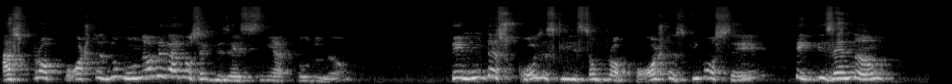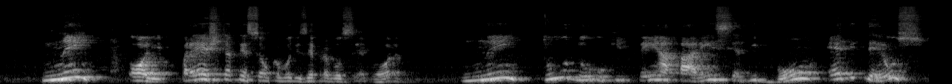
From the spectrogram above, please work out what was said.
às propostas do mundo. Não é obrigado você dizer sim a tudo, não. Tem muitas coisas que lhe são propostas que você tem que dizer não. Nem, olhe, preste atenção que eu vou dizer para você agora. Nem tudo o que tem aparência de bom é de Deus.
